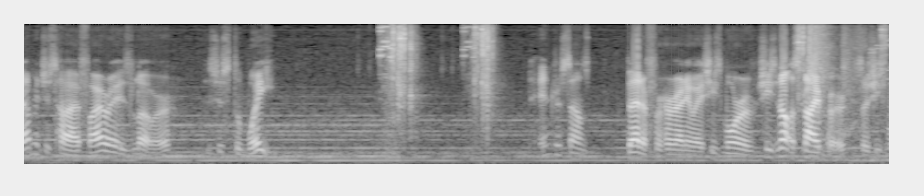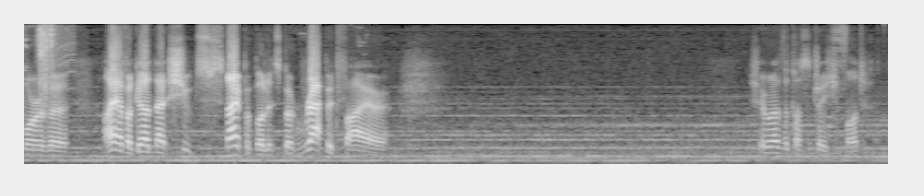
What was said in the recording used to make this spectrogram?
Damage is higher, fire rate is lower. It's just the weight. Indra sounds better for her anyway. She's more of she's not a sniper, so she's more of a I have a gun that shoots sniper bullets but rapid fire. Sure, we'll have the concentration mod.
